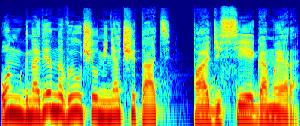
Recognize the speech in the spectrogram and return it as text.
Он мгновенно выучил меня читать по Одиссее Гомера,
